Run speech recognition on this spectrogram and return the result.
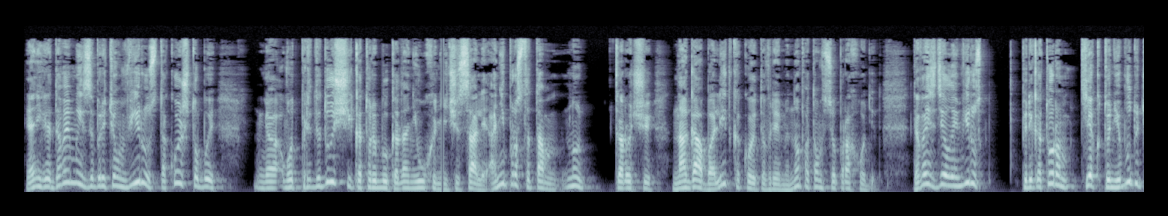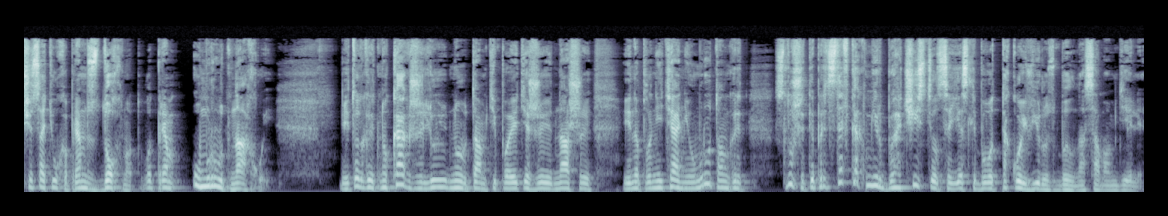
И они говорят, давай мы изобретем вирус такой, чтобы э, вот предыдущий, который был, когда они ухо не чесали, они просто там, ну, короче, нога болит какое-то время, но потом все проходит. Давай сделаем вирус, при котором те, кто не будут чесать ухо, прям сдохнут, вот прям умрут нахуй. И тот говорит, ну как же, ну там типа эти же наши инопланетяне умрут. Он говорит, слушай, ты представь, как мир бы очистился, если бы вот такой вирус был на самом деле.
